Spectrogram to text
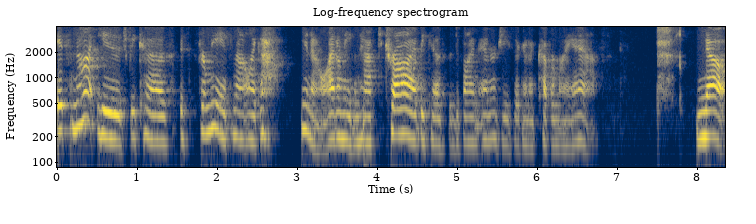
It's not huge because it's, for me, it's not like, oh, you know, I don't even have to try because the divine energies are going to cover my ass. No.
